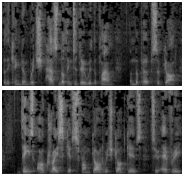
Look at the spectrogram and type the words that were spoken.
for the kingdom, which has nothing to do with the plan and the purpose of God. These are grace gifts from God, which God gives to every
